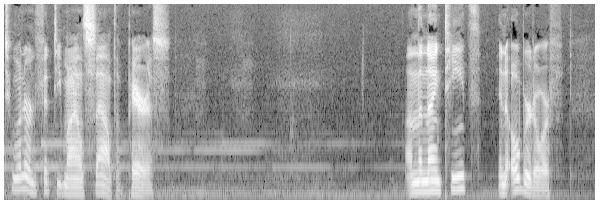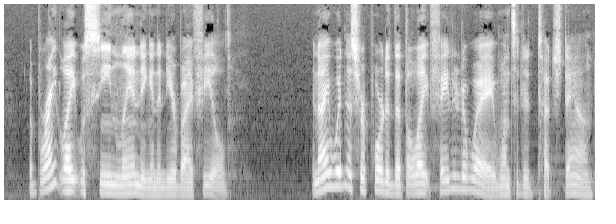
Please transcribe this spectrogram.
250 miles south of Paris. On the 19th, in Oberdorf, a bright light was seen landing in a nearby field. An eyewitness reported that the light faded away once it had touched down.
